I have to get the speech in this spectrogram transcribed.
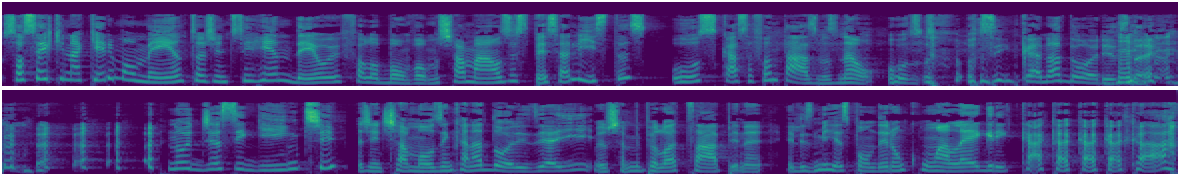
Só sei que naquele momento a gente se rendeu e falou: bom, vamos chamar os especialistas, os caça-fantasmas. Não, os, os encanadores, né? No dia seguinte, a gente chamou os encanadores. E aí, eu chamei pelo WhatsApp, né? Eles me responderam com um alegre kkkk.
